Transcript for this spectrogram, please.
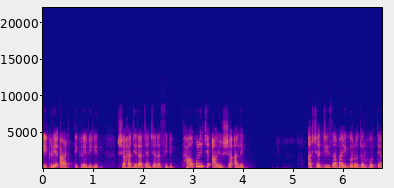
इकडे आड तिकडे विहीर शहाजीराजांच्या नसिबी धावपळीचे आयुष्य आले. अशा जिजाबाई गरोदर होत्या.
